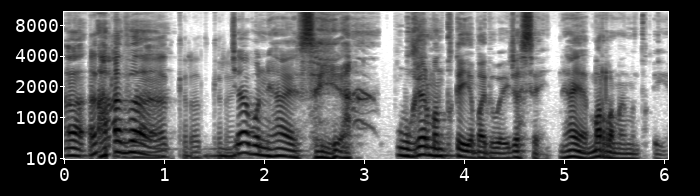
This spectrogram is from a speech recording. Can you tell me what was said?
آه أذكر ذا، هذا أذكر أذكر. جابوا النهاية السيئة. وغير منطقية by the way just نهاية مرة ما منطقية.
